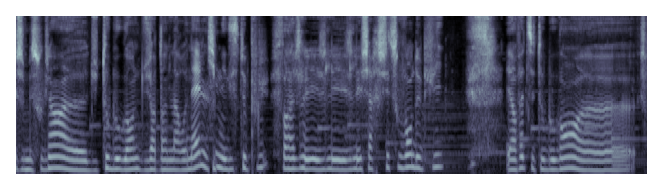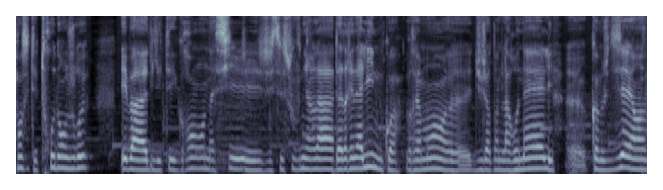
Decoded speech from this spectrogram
Je me souviens euh, du toboggan du jardin de la Ronnelle qui n'existe plus. Enfin, je l'ai cherché souvent depuis. Et en fait, ce toboggan, euh, je pense, était trop dangereux. Et bah, il était grand, en acier. J'ai ce souvenir-là d'adrénaline, quoi. Vraiment, euh, du jardin de la Ronnelle. Et, comme je disais, hein,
